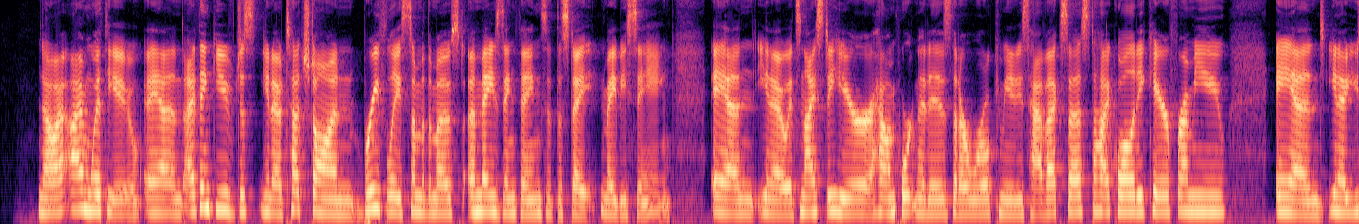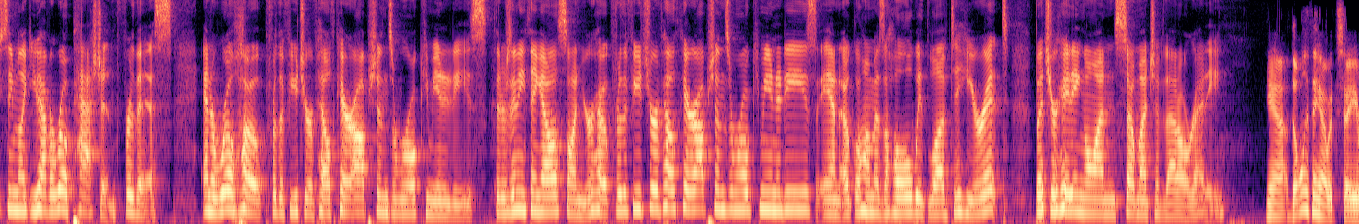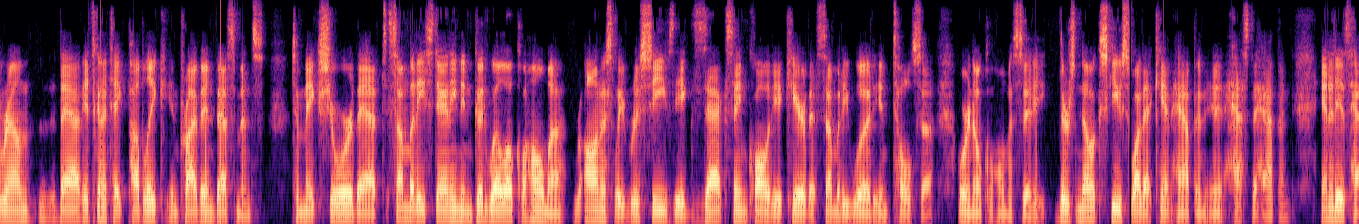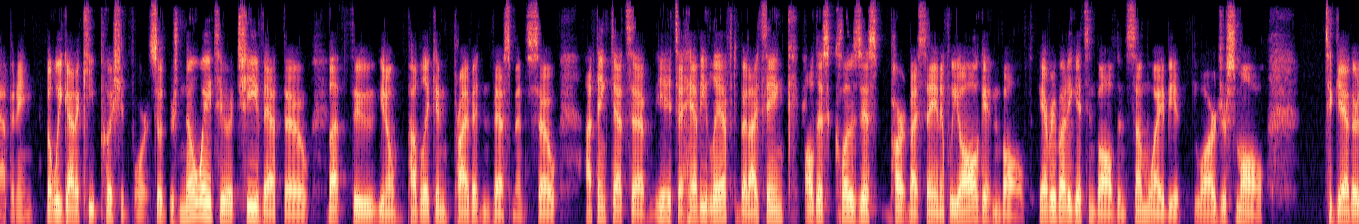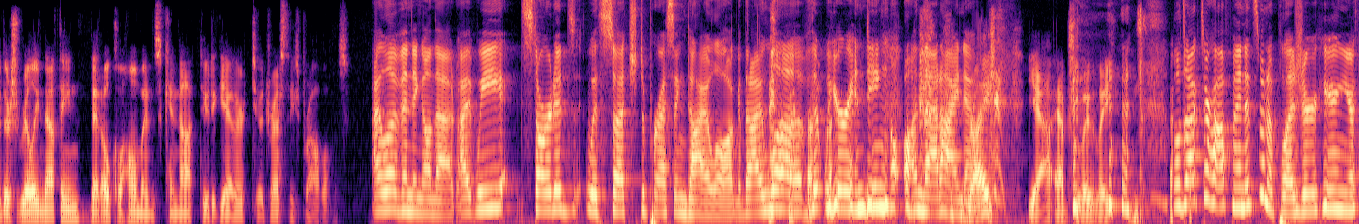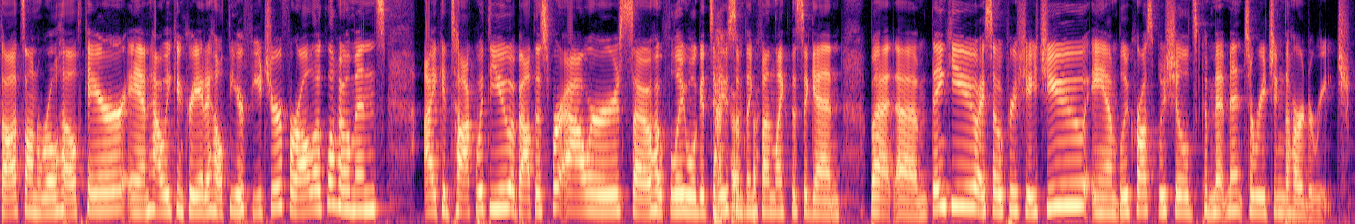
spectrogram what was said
No, I, am with you. And I think you've just, you know, touched on briefly some of the most amazing things that the state may be seeing. And, you know, it's nice to hear how important it is that our rural communities have access to high quality care from you and you know you seem like you have a real passion for this and a real hope for the future of healthcare options in rural communities. If there's anything else on your hope for the future of healthcare options in rural communities and Oklahoma as a whole, we'd love to hear it, but you're hitting on so much of that already. Yeah, the only thing I would say around that, it's going to take public and private investments to make sure that somebody standing in Goodwell, Oklahoma, honestly receives the exact same quality of care that somebody would in Tulsa or in Oklahoma City. There's no excuse why that can't happen, and it has to happen. And it is happening, but we got to keep pushing for it. So there's no way to achieve that, though, but through, you know, public and private investments. So I think that's a it's a heavy lift, but I think I'll just close this part by saying if we all get involved, everybody gets involved in some way, be it large or small, together, there's really nothing that Oklahomans cannot do together to address these problems. I love ending on that. I, we started with such depressing dialogue that I love that we are ending on that high note. Right? Yeah, absolutely. well, Dr. Hoffman, it's been a pleasure hearing your thoughts on rural health care and how we can create a healthier future for all Oklahomans. I could talk with you about this for hours. So hopefully we'll get to do something fun like this again. But um, thank you. I so appreciate you and Blue Cross Blue Shield's commitment to reaching the hard to reach.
